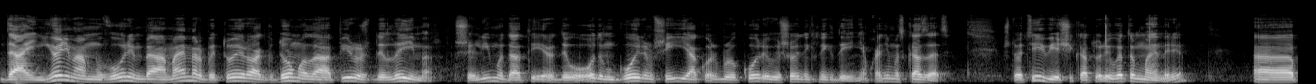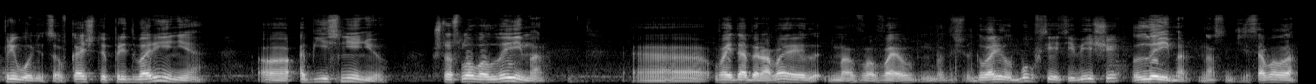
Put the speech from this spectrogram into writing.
да, иньонима мы ворим баамаймер бетойра гдомала апируш де леймер шелиму датыр де одам горем шии якош был коре вышойник нигды. Необходимо сказать, что те вещи, которые в этом маймере э, приводятся в качестве предварения э, объяснению, что слово леймер Вайда Беравай говорил Бог все эти вещи леймер. Нас интересовало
